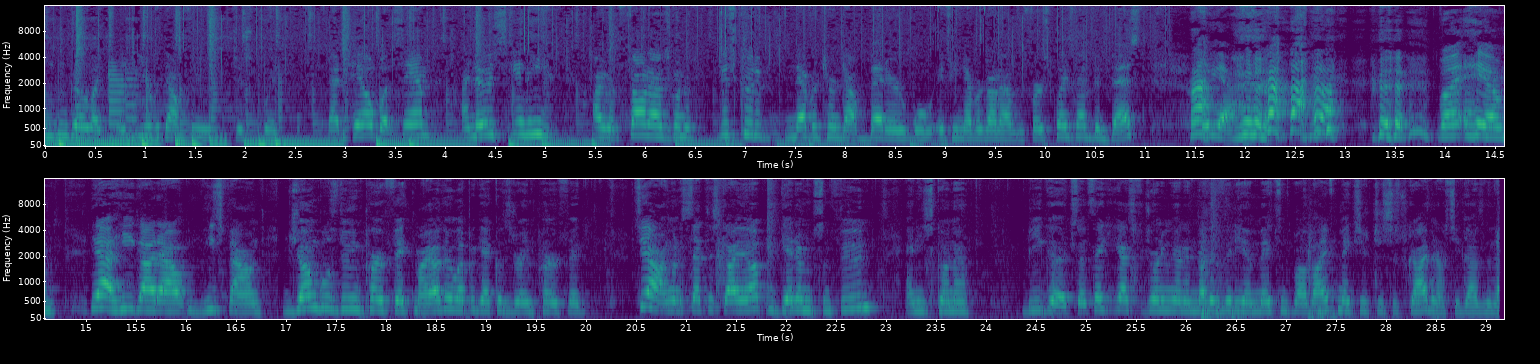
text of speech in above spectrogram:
he can go like a year without food just with that tail. But Sam, I know he's skinny. I thought I was gonna. This could have never turned out better. Well, if he never got out in the first place, that'd been best. but yeah. but hey, um, yeah, he got out. He's found. Jungle's doing perfect. My other leopard gecko's doing perfect. So yeah, I'm gonna set this guy up and get him some food, and he's gonna be good. So thank you guys for joining me on another video of Mason's Wildlife. Make sure to subscribe, and I'll see you guys in the next.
